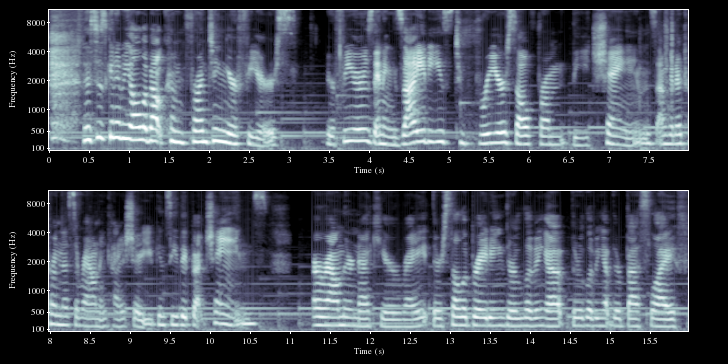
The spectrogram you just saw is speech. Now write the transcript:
This is going to be all about confronting your fears, your fears and anxieties to free yourself from the chains. I'm going to turn this around and kind of show you. You can see they've got chains around their neck here, right? They're celebrating, they're living up, they're living up their best life,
